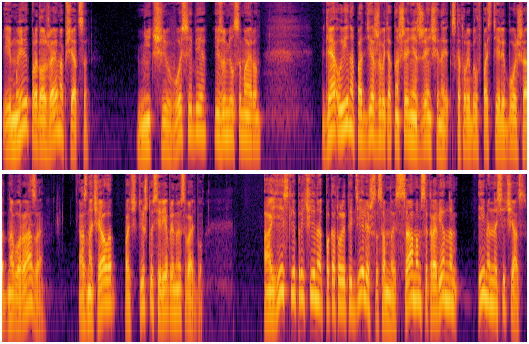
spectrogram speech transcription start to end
И мы продолжаем общаться. Ничего себе, изумился Майрон. Для Уина поддерживать отношения с женщиной, с которой был в постели больше одного раза, означало почти что серебряную свадьбу. А есть ли причина, по которой ты делишься со мной самым сокровенным именно сейчас?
